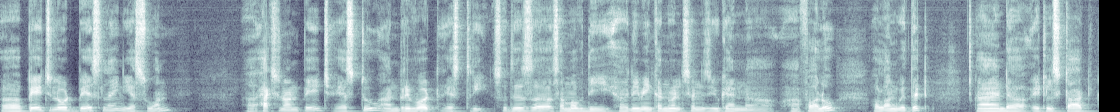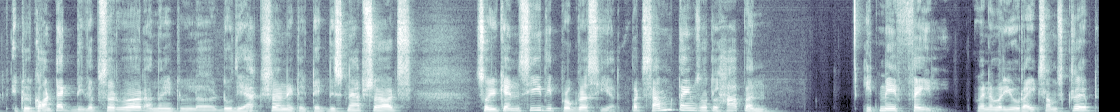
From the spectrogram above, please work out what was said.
uh, page load baseline S1, uh, action on page S2 and revert S3. So this is uh, some of the naming conventions you can follow along with it. And uh, it will start it will contact the web server and then it will uh, do the action it will take the snapshots. So you can see the progress here. But sometimes what will happen it may fail. Whenever you write some script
